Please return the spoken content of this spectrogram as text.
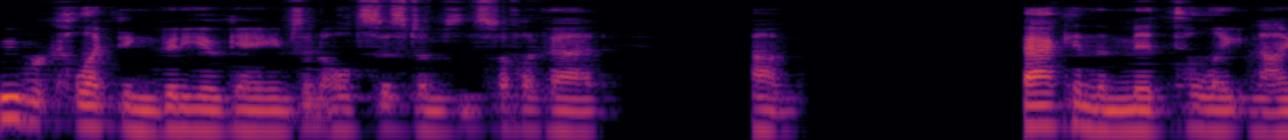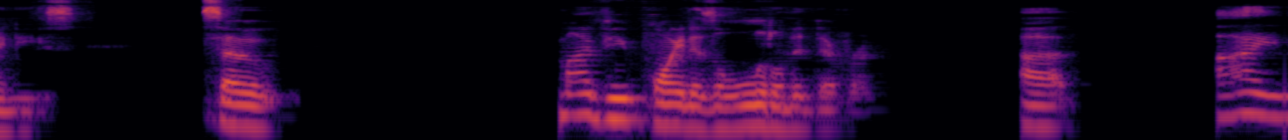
we were collecting video games and old systems and stuff like that um, back in the mid to late '90s. So my viewpoint is a little bit different. Uh, I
